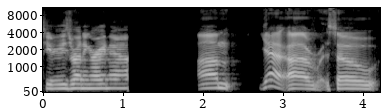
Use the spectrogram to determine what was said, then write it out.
series running right now? Um, yeah. Uh, so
